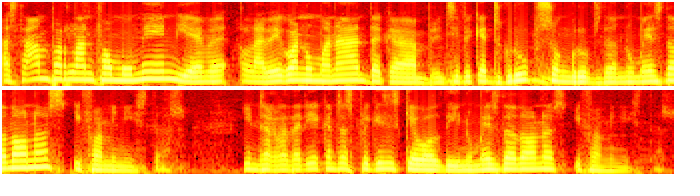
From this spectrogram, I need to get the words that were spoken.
Estàvem parlant fa un moment i la Bego ha anomenat de que en principi aquests grups són grups de només de dones i feministes. I ens agradaria que ens expliquessis què vol dir només de dones i feministes.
